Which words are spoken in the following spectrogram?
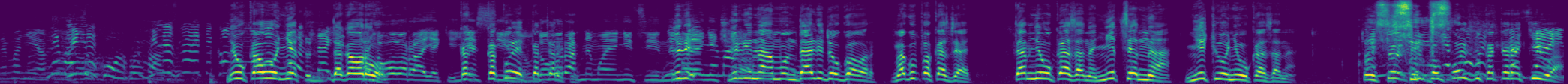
Нема нікого. Ви не знаєте, коли Ни у кого молоко нет здається. А договоров. договора які? Как- Є какой ціни. это В договорах кооператив? немає ні цін, немає Или, нічого. или нам он дали договор, могу показать. Там не указана ни цена, ничего не указано. То есть Только в пользу кооператива,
